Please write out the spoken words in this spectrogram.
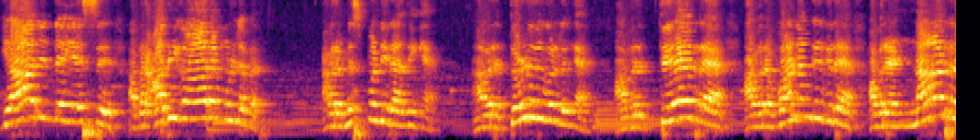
யார் இந்த இயேசு? அவர் அதிகாரம் உள்ளவர் அவரை மிஸ் பண்ணிடாதீங்க. அவரை தொழுது கொள்ளுங்க. அவரை தேடுற அவரை வணங்குகிற அவரை நாடுற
